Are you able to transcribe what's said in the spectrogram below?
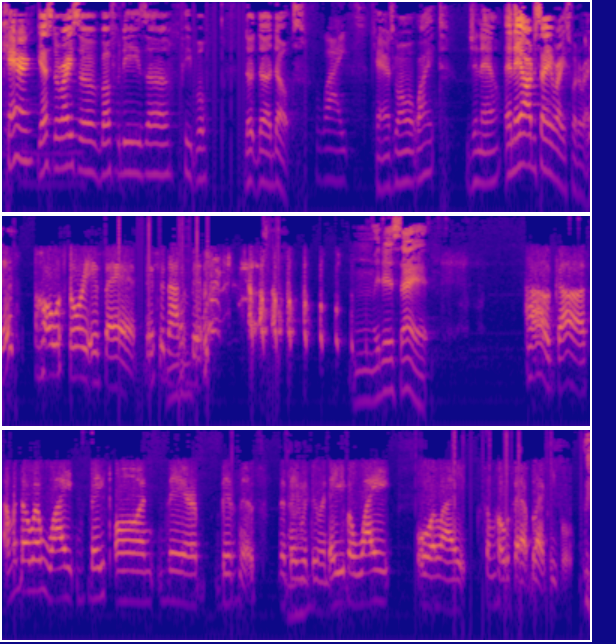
Karen, guess the race of both of these, uh, people, the, the adults. White. Karen's going with white, Janelle, and they are the same race for the record. this whole story is sad. This should not have been. Mm, it is sad. oh gosh, I'm gonna go with white based on their business that they were doing. They either white or like some hotep black people. you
